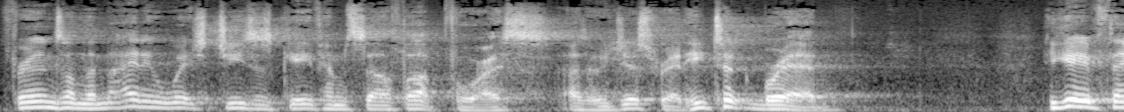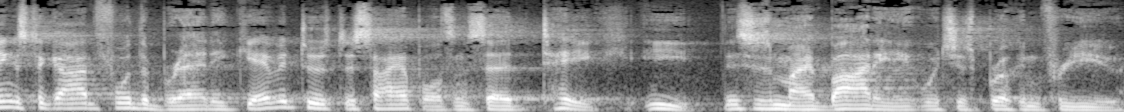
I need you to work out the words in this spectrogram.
Friends, on the night in which Jesus gave himself up for us, as we just read, he took bread. He gave thanks to God for the bread. He gave it to his disciples and said, Take, eat. This is my body, which is broken for you.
